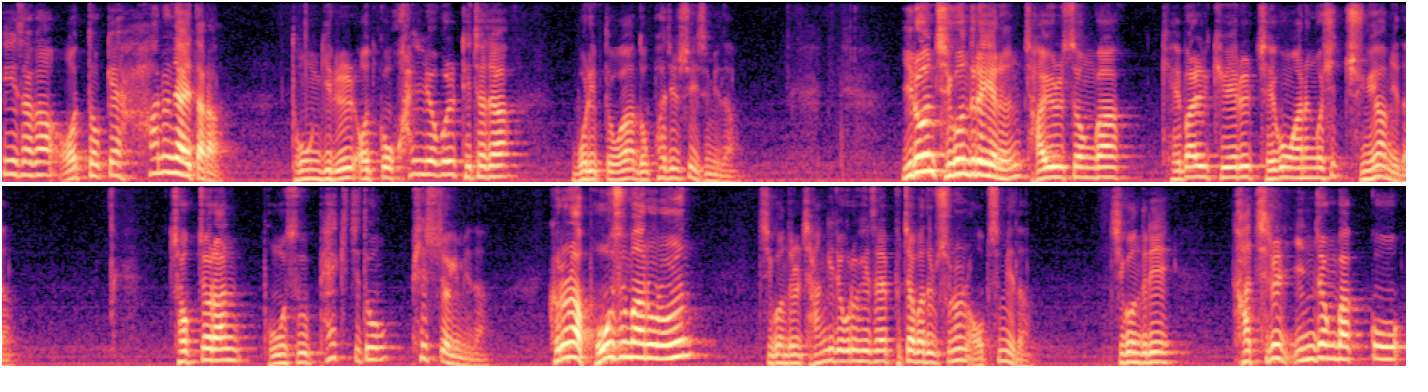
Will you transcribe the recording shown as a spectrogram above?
회사가 어떻게 하느냐에 따라 동기를 얻고 활력을 되찾아 몰입도가 높아질 수 있습니다. 이런 직원들에게는 자율성과 개발 기회를 제공하는 것이 중요합니다. 적절한 보수 패키지도 필수적입니다. 그러나 보수만으로는 직원들을 장기적으로 회사에 붙잡아둘 수는 없습니다. 직원들이 가치를 인정받고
